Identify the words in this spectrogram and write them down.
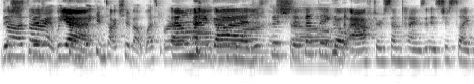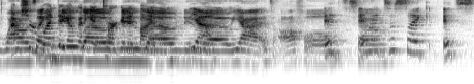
the no, it's the- all right. We yeah can we can talk shit about Westboro. Oh my god! Just on the shit that they go after sometimes it's just like wow. sure it's like one day I'm gonna get targeted by low, them. Yeah. low, yeah, it's awful. It's so. and it's just like it's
